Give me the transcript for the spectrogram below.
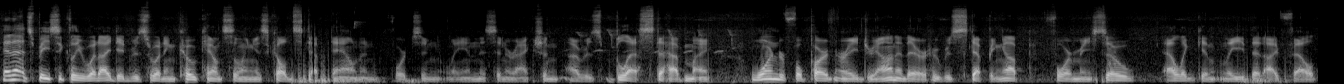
and that's basically what I did was what in co-counseling is called step down. And fortunately, in this interaction, I was blessed to have my wonderful partner Adriana there, who was stepping up for me so elegantly that I felt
